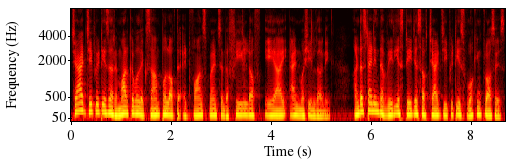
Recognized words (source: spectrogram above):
ChatGPT is a remarkable example of the advancements in the field of AI and machine learning. Understanding the various stages of ChatGPT's working process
